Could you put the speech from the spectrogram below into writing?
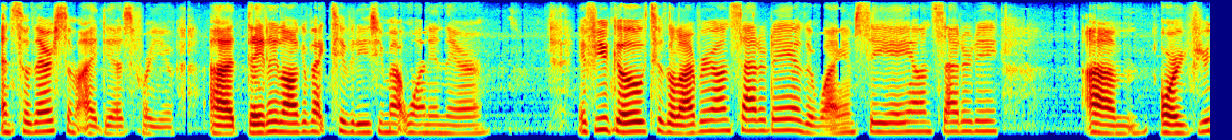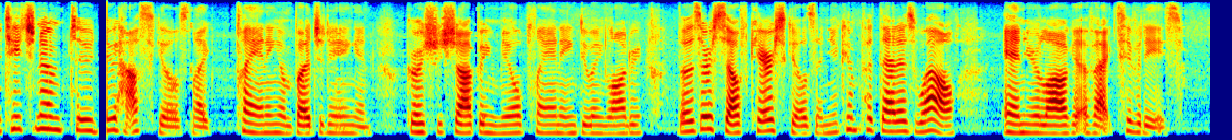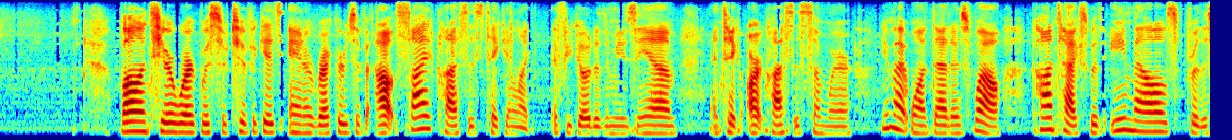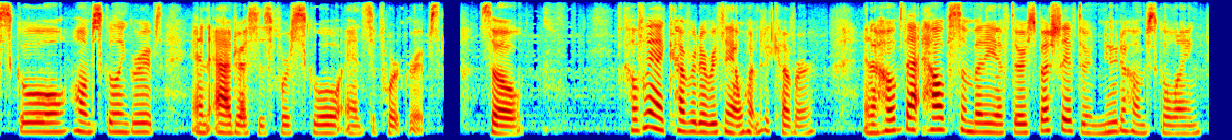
and so there's some ideas for you. Uh, daily log of activities you might want in there. If you go to the library on Saturday or the YMCA on Saturday, um, or if you're teaching them to do house skills like planning and budgeting and grocery shopping, meal planning, doing laundry, those are self-care skills and you can put that as well in your log of activities. Volunteer work with certificates and or records of outside classes taken like if you go to the museum and take art classes somewhere, you might want that as well. Contacts with emails for the school, homeschooling groups, and addresses for school and support groups. So hopefully I covered everything I wanted to cover. And I hope that helps somebody if they're, especially if they're new to homeschooling.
